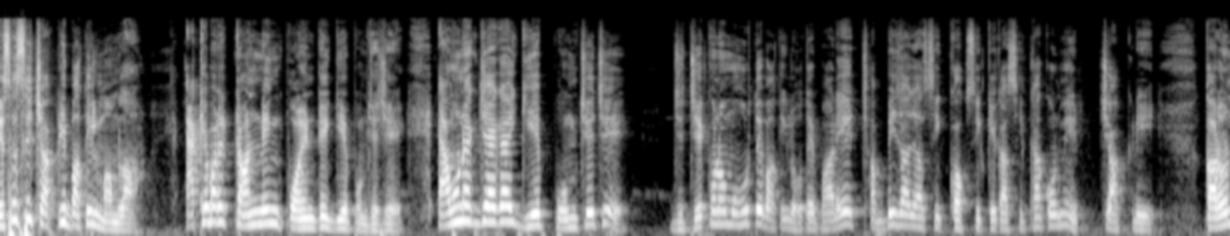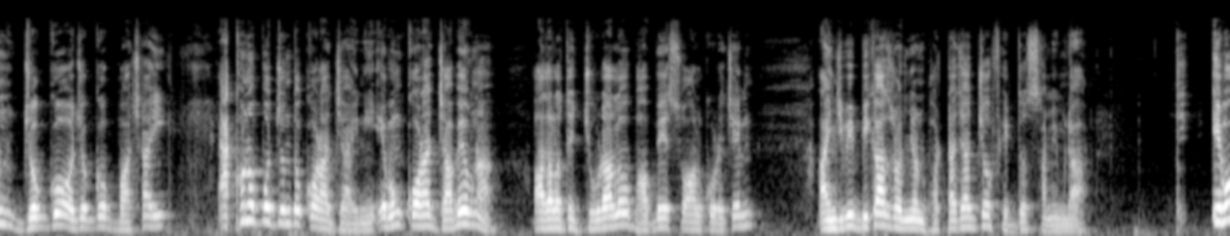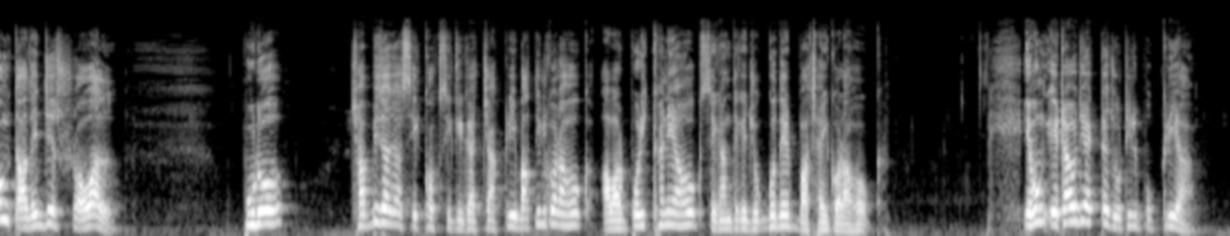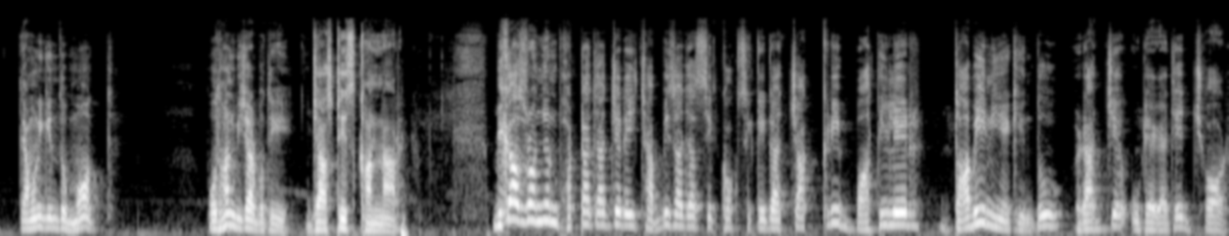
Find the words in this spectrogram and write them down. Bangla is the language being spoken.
এসএসসি চাকরি বাতিল মামলা। একেবারে টার্নিং পয়েন্টে গিয়ে পৌঁছেছে। এমন এক জায়গায় গিয়ে পৌঁছেছে যে যে কোনো মুহূর্তে বাতিল হতে পারে ছাব্বিশ হাজার শিক্ষক, শিক্ষিকা, শিক্ষাকর্মীর চাকরি। কারণ যোগ্য, অযোগ্য বাছাই এখনও পর্যন্ত করা যায়নি এবং করা যাবেও না। আদালতে জোরালোভাবে সওয়াল করেছেন আইনজীবী বিকাশ রঞ্জন ভট্টাচার্য, ফিরদোস শামীমরা। এবং তাদের যে সওয়াল পুরো ছাব্বিশ হাজার শিক্ষক শিক্ষিকার চাকরি বাতিল করা হোক, আবার পরীক্ষা নেওয়া হোক, সেখান থেকে যোগ্যদের বাছাই করা হোক। এবং এটাও যে একটা জটিল প্রক্রিয়া, তেমনই কিন্তু মত প্রধান বিচারপতি জাস্টিস খান্নার। বিকাশ রঞ্জন ভট্টাচার্যের এই ছাব্বিশ হাজার শিক্ষক শিক্ষিকার চাকরি বাতিলের দাবি নিয়ে কিন্তু রাজ্যে উঠে গেছে ঝড়।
